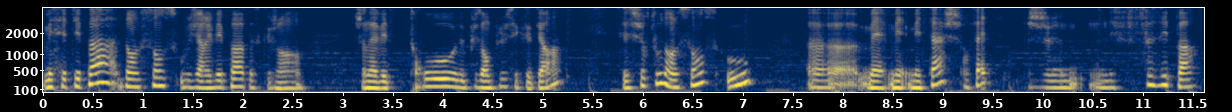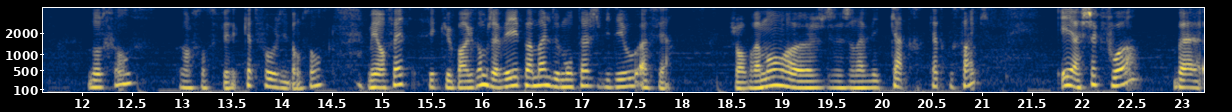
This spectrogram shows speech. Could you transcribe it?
mais c'était pas dans le sens où j'y arrivais pas parce que j'en j'en avais trop de plus en plus etc c'est surtout dans le sens où euh, mes, mes, tâches en fait je ne les faisais pas. Dans le sens dans le sens ça fait quatre fois où je dis dans le sens mais en fait c'est que par exemple j'avais pas mal de montage vidéo à faire. Genre vraiment euh, j'en avais quatre quatre ou cinq. Et à chaque fois bah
